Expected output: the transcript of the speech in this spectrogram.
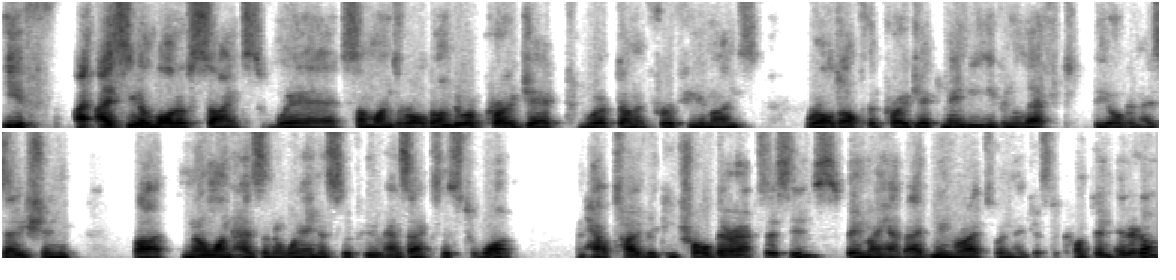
if I, I, see a lot of sites where someone's rolled onto a project, worked on it for a few months, rolled off the project, maybe even left the organization, but no one has an awareness of who has access to what and how tightly controlled their access is. They may have admin rights when they're just a content editor.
